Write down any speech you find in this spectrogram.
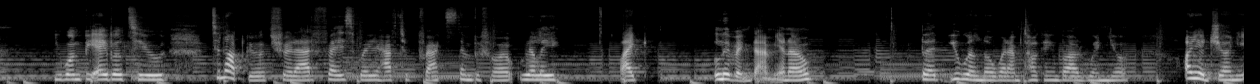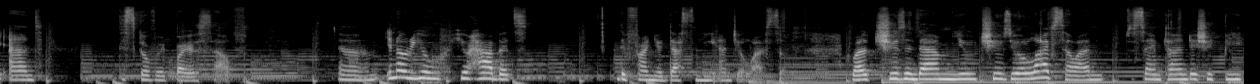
you won't be able to to not go through that phase where you have to practice them before really like living them, you know but you will know what I'm talking about when you're on your journey and discover it by yourself. Um, you know, your your habits define your destiny and your lifestyle. While choosing them, you choose your lifestyle, and at the same time, they should be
